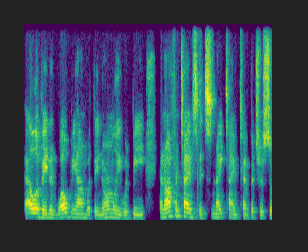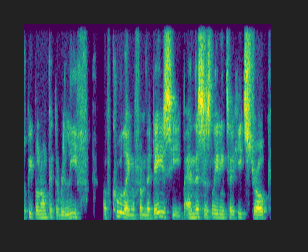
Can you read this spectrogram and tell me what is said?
elevated well beyond what they normally would be. And oftentimes it's nighttime temperatures, so people don't get the relief of cooling from the day's heat. And this is leading to heat stroke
